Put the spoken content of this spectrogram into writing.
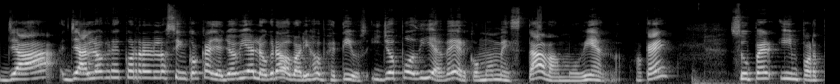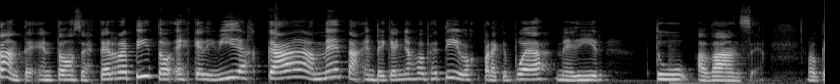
ya, ya logré correr los 5K, ya yo había logrado varios objetivos y yo podía ver cómo me estaba moviendo, ¿ok? Súper importante. Entonces, te repito, es que dividas cada meta en pequeños objetivos para que puedas medir tu avance, ¿ok?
